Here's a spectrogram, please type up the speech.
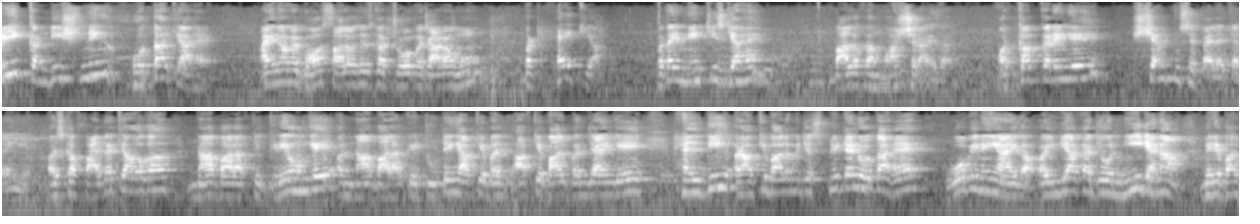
प्री कंडीशनिंग होता क्या है? आई नो मैं बहुत सालों से इसका शो मचा रहा हूँ बट है क्या? बताइए मेन चीज़ क्या है? बालों का मॉइस्चराइजर और कब करेंगे? शैम्पू से पहले करेंगे। और इसका फ़ायदा क्या होगा? ना बाल आपके ग्रे होंगे और ना बाल आपके टूटेंगे, आपके बाल आपके बाल बन जाएँगे हेल्दी और आपके बालों में जो स्प्लिट एंड होता है, वो भी नहीं आएगा। और इंडिया का जो नीड है ना, मेरे बाल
